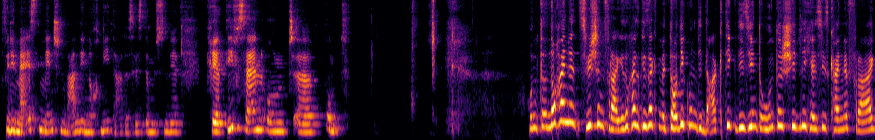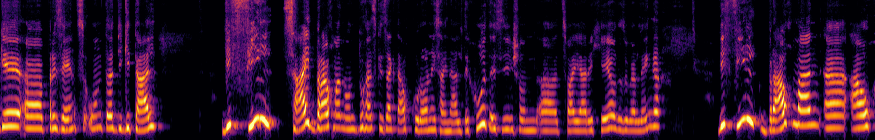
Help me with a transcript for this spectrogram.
Für die meisten Menschen waren die noch nie da. Das heißt, da müssen wir kreativ sein und äh, Punkt. Und noch eine Zwischenfrage. Du hast gesagt, Methodik und Didaktik, die sind unterschiedlich. Es ist keine Frage, äh, Präsenz und äh, digital. Wie viel Zeit braucht man? Und du hast gesagt, auch Corona ist ein alter Hut, es sind schon äh, zwei Jahre her oder sogar länger. Wie viel braucht man äh, auch,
